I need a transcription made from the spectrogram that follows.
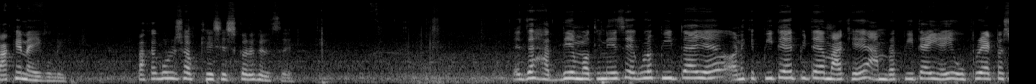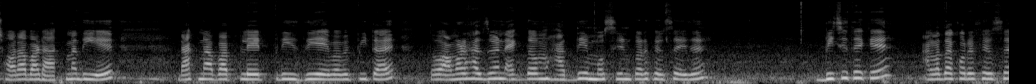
পাকে না এগুলি। পাকাগুলো সব খেয়ে শেষ করে ফেলছে। এই যে হাত দিয়ে মথে নিয়েছে, এগুলো পিটাইয়ে, অনেকে পিটায় পিটায় মাখে, আমরা পিটাই নেই। উপরে একটা সরা বা ঢাকনা দিয়ে, ঢাকনা বা প্লেট, ফ্রিজ দিয়ে এভাবে পিটায়। তো আমার হাজব্যান্ড একদম হাত দিয়ে মসৃণ করে ফেলছে, এই যে, বিচি থেকে আলাদা করে ফেলছে।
